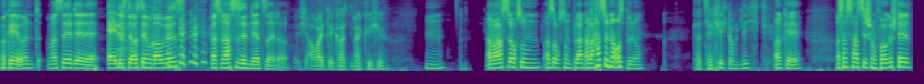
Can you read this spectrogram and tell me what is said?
Okay, und Marcel, der der Älteste aus dem Raum ist, was machst du denn derzeit auch? Ich arbeite gerade in der Küche. Hm. Aber hast du auch so einen, hast du auch so einen Plan? Aber hast du eine Ausbildung? Tatsächlich noch nicht. Okay. Was hast, hast du dir schon vorgestellt,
